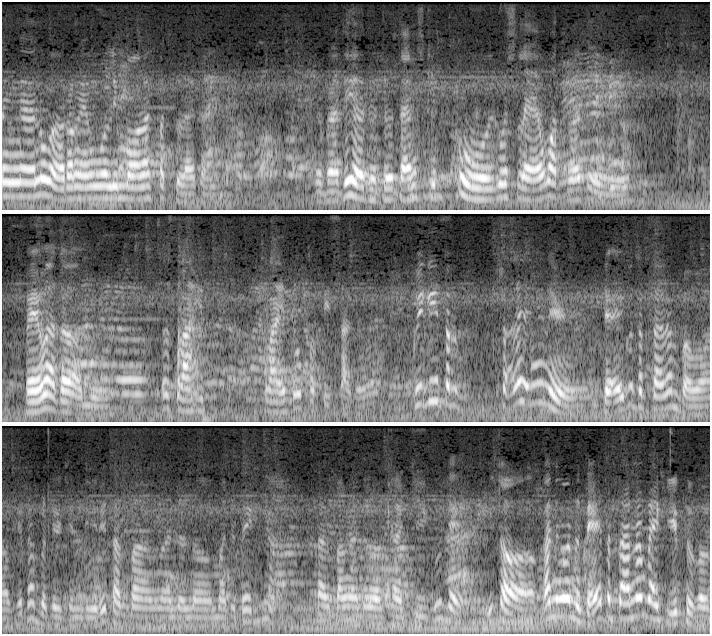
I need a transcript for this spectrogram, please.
ning anu orang yang mau 15 14-an. Ya berarti ya duduk time skipku, itu wis lewat berarti. Lewat tau kamu. Terus setelah itu, setelah itu berpisah Jo. Kuwi iki ter soalnya ini, dek itu tertanam bahwa kita berdiri sendiri tanpa ngandel no maksudnya tanpa ngandel gaji ku dek iso kan ngono dek tertanam kayak gitu kalau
